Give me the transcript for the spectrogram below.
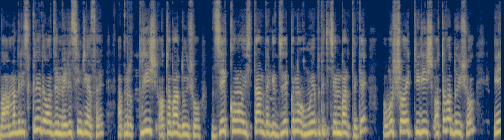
বা আমাদের স্ক্রিনে দেওয়া যে মেডিসিনটি আছে আপনার ত্রিশ অথবা দুইশো যে কোনো স্থান থেকে যে কোনো হোমিওপ্যাথিক চেম্বার থেকে অবশ্যই তিরিশ অথবা দুইশো এই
